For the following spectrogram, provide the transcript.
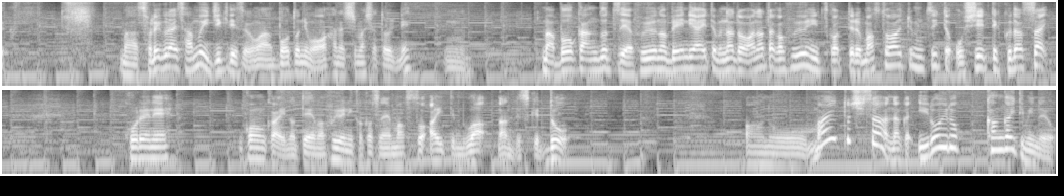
まあそれぐらい寒い時期ですよ。まあ冒頭にもお話ししました通りね。うん。まあ防寒グッズや冬の便利アイテムなどあなたが冬に使ってるマストアイテムについて教えてください。これね今回のテーマ「冬に欠かせないマストアイテムは」なんですけどあのー毎年さなんかいろいろ考えてみるのよ。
